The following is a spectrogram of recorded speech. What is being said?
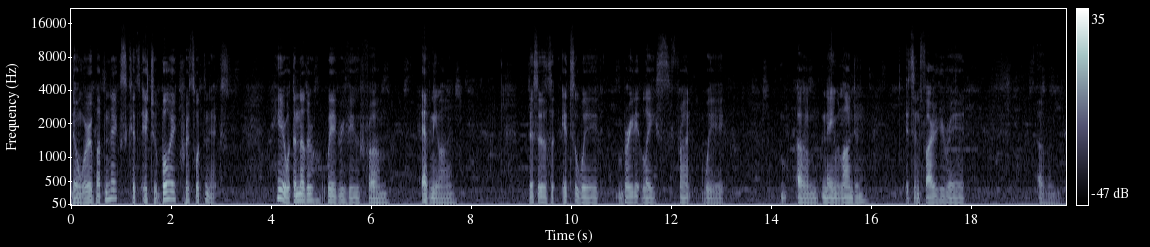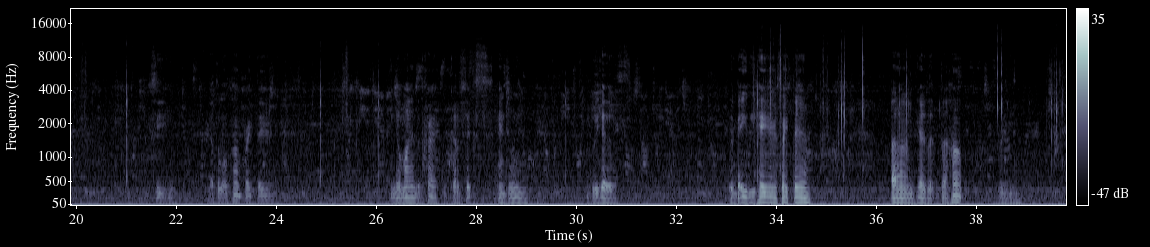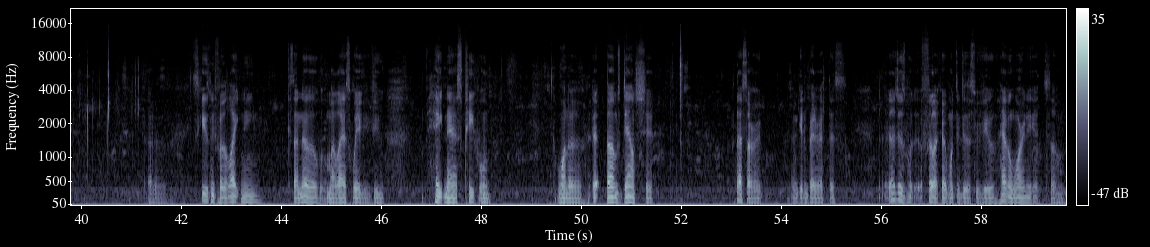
Don't worry about the next, cause it's your boy Chris with the next. Here with another wig review from Ebonyline. This is It's a Wig braided lace front wig um, named London. It's in fiery red. Um, see, got the little hump right there. Don't mind the crack. Gotta fix Angelina. We have the baby hairs right there. Um, he has the, the hump. The, uh, excuse me for the lightning, because I know my last wig review, hating ass people want to uh, thumbs down shit. But that's alright. I'm getting better at this. I just feel like I want to do this review. haven't worn it yet, so.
